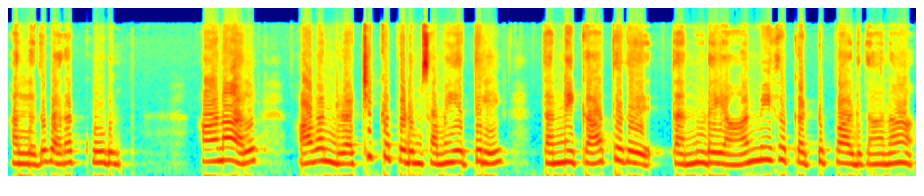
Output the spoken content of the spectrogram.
அல்லது வரக்கூடும். ஆனால் அவன் ரட்சிக்கப்படும் சமயத்தில் தன்னை காத்தது தன்னுடைய ஆன்மீக கட்டுப்பாடுதானா?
